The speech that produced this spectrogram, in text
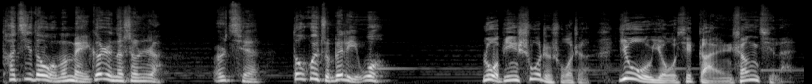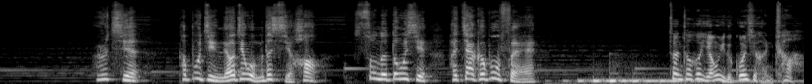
他记得我们每个人的生日，而且都会准备礼物。洛宾说着说着，又有些感伤起来。而且他不仅了解我们的喜好，送的东西还价格不菲。但他和杨宇的关系很差，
